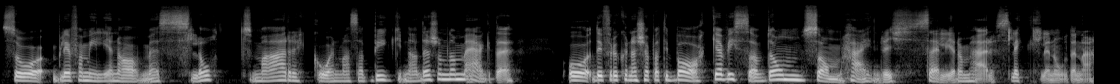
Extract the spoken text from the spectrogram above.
så blev familjen av med slott, mark och en massa byggnader som de ägde. Och det är för att kunna köpa tillbaka vissa av dem som Heinrich säljer de här släktklenoderna.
